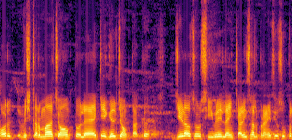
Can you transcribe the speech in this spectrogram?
ਔਰ ਵਿਸ਼ਕਰਮਾ ਚੌਂਕ ਤੋਂ ਲੈ ਕੇ ਗਿੱਲ ਚੌਂਕ ਤੱਕ ਜਿਹੜਾ ਉਸ ਸੀਵਰੇਜ ਲਾਈਨ 40 ਸਾਲ ਪੁਰਾਣੀ ਸੀ ਉਸ ਉੱਪਰ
